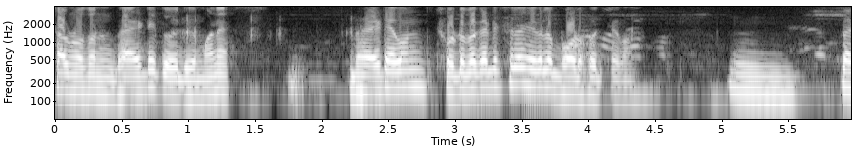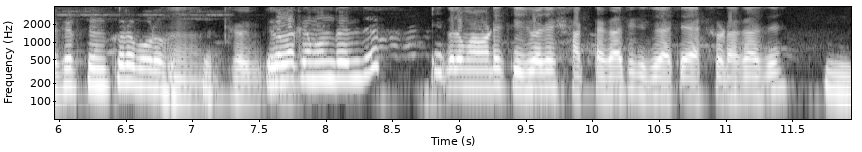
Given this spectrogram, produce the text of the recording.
সব নতুন ভ্যারাইটি তৈরি হয়। মানে ভ্যারাইটি এখন ছোট প্যাকেটে ছিল সেগুলো বড় হচ্ছে এখন। হুম প্যাকেট চেঞ্জ করে বড় হচ্ছে। এগুলো কেমন রেঞ্জের এগুলো মোটামুটি কিছু আছে ষাট টাকা আছে কিছু আছে একশো টাকা আছে। হুম।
